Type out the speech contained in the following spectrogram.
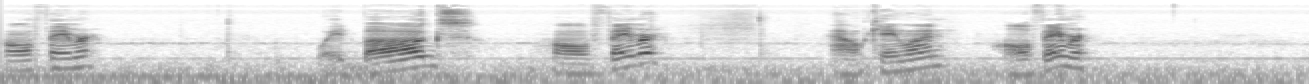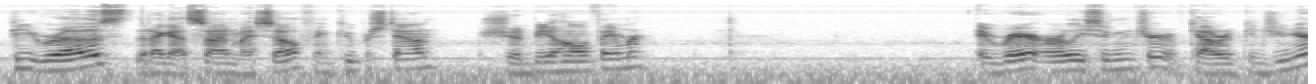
Hall of Famer. Wade Boggs, Hall of Famer. Al Kaline, Hall of Famer. Pete Rose, that I got signed myself in Cooperstown, should be a Hall of Famer. A rare early signature of Cal Ripken Jr.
